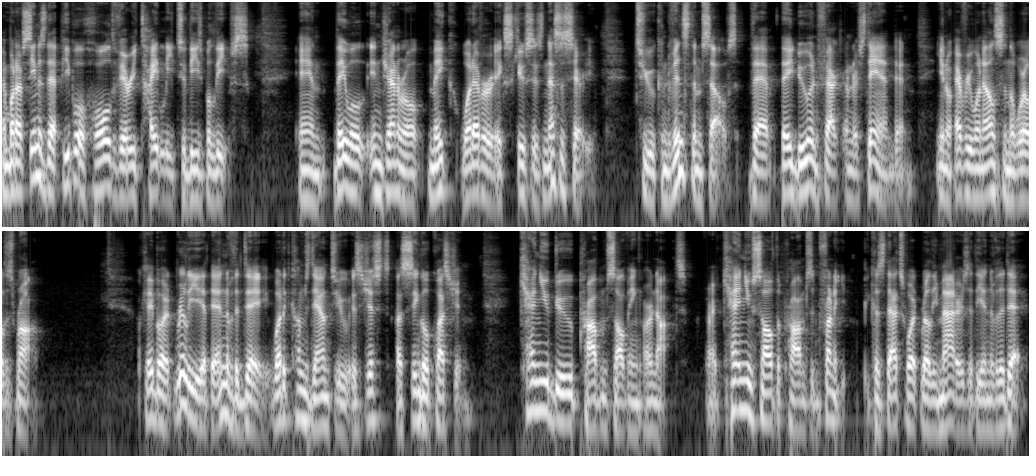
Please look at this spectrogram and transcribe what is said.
And what I've seen is that people hold very tightly to these beliefs and they will in general make whatever excuses necessary to convince themselves that they do in fact understand and you know everyone else in the world is wrong. Okay but really at the end of the day what it comes down to is just a single question. Can you do problem solving or not? Right can you solve the problems in front of you? Because that's what really matters at the end of the day.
